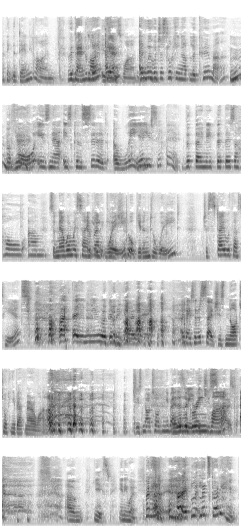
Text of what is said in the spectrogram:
I think the dandelion The dandelion is, yeah. is one. And we were just looking up lucuma before yeah. is now is considered a weed. yeah, you said that. that they need that there's a whole um So now when we're saying eat weed or get into weed, just stay with us here. I knew we were going to go there. okay, so just say it. She's not talking about marijuana. She's not talking about the is a green plant. Um, yes, anyway. But hemp. all right, let, us go to hemp.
